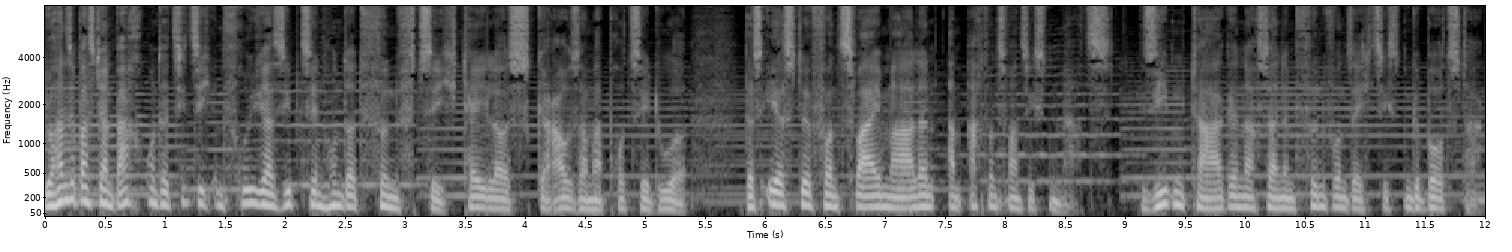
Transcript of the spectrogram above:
Johann Sebastian Bach unterzieht sich im Frühjahr 1750 Taylors grausamer Prozedur. Das erste von zwei Malen am 28. März, sieben Tage nach seinem 65. Geburtstag.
